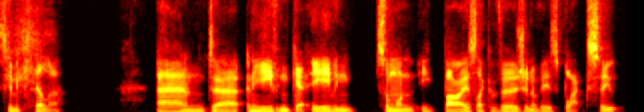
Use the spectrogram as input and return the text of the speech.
He's gonna kill her, and uh, and he even get he even someone he buys like a version of his black suit,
